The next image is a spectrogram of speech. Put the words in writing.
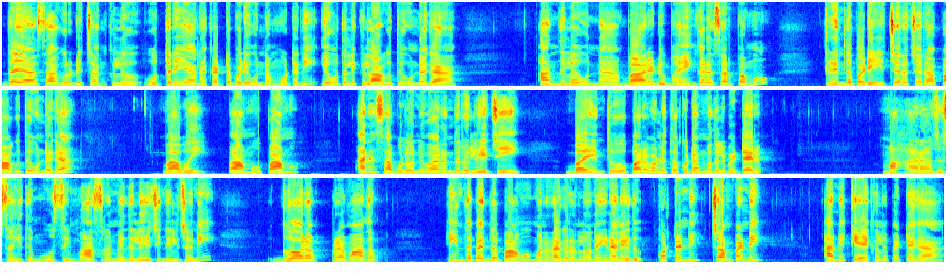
దయాసాగరుడి చంకలో ఉత్తరయాన కట్టబడి ఉన్న మూటని యువతలకి లాగుతూ ఉండగా అందులో ఉన్న బారెడు భయంకర సర్పము క్రింద పడి చరచరా పాగుతూ ఉండగా బాబోయ్ పాము పాము అని సభలోని వారందరూ లేచి భయంతో పరవళ్ళు తొక్కడం మొదలుపెట్టారు. మహారాజు సహితము సింహాసనం మీద లేచి నిల్చొని ఘోరం ప్రమాదం. ఇంత పెద్ద పాము మన నగరంలోనైనా లేదు. కొట్టండి చంపండి అని కేకలు పెట్టగా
